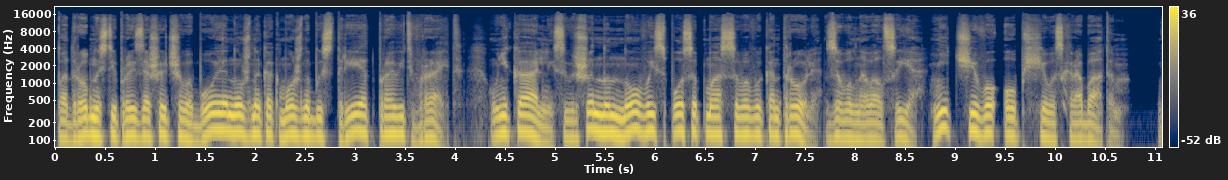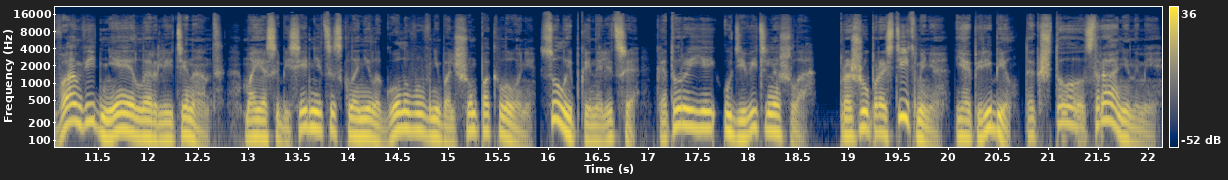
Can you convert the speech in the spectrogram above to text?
Подробности произошедшего боя нужно как можно быстрее отправить в райд. Уникальный, совершенно новый способ массового контроля, заволновался я. Ничего общего с храбатом. «Вам виднее, лэр-лейтенант». Моя собеседница склонила голову в небольшом поклоне, с улыбкой на лице, которая ей удивительно шла. «Прошу простить меня», — я перебил. «Так что с ранеными?»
